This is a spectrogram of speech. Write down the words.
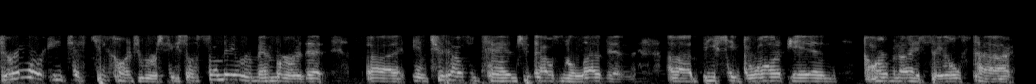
During our HST controversy, so some may remember that uh, in 2010, 2011, uh, BC brought in the harmonized sales tax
